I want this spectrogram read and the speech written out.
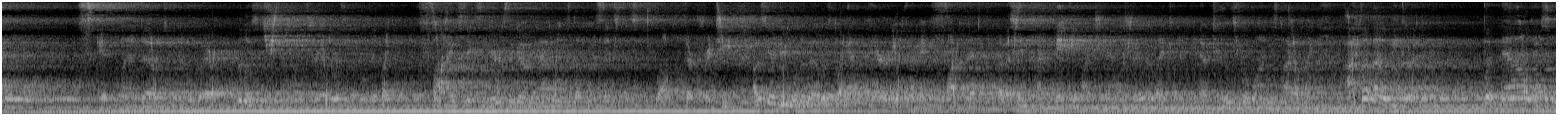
full skit planned out to nowhere. That did like five, six years ago now. Doesn't make sense because, well, they're cringy. I was gonna do one of those, I thought that would be good. But now it's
